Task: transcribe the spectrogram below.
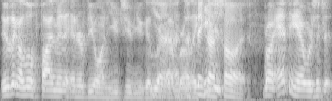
it was like a little five minute interview on YouTube. You can look up, bro. I like, think I just- saw it. Bro, Anthony Edwards, such a,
